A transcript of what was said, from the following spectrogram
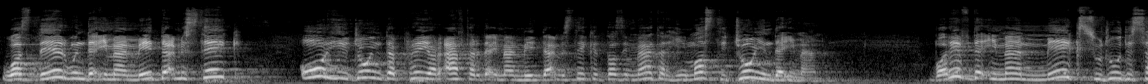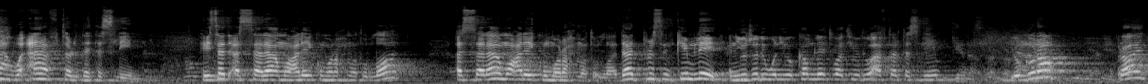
was there when the imam made that mistake or he joined the prayer after the imam made that mistake, it doesn't matter. He must join the imam. But if the imam makes sujood sahwa after the taslim, he said, Assalamu alaikum wa rahmatullah. Assalamu alaikum wa rahmatullah. That person came late. And usually when you come late, what you do after taslim? You get up. Right?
